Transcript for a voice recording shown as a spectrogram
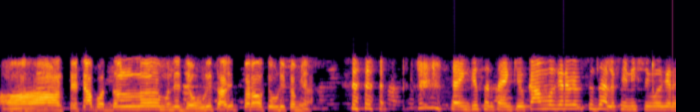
हा, त्याच्याबद्दल म्हणजे जेवढी तारीफ करावं तेवढी कमी आहे. थँक्यू सर थँक्यू काम वगैरे व्यवस्थित झालं फिनिशिंग वगैरे?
